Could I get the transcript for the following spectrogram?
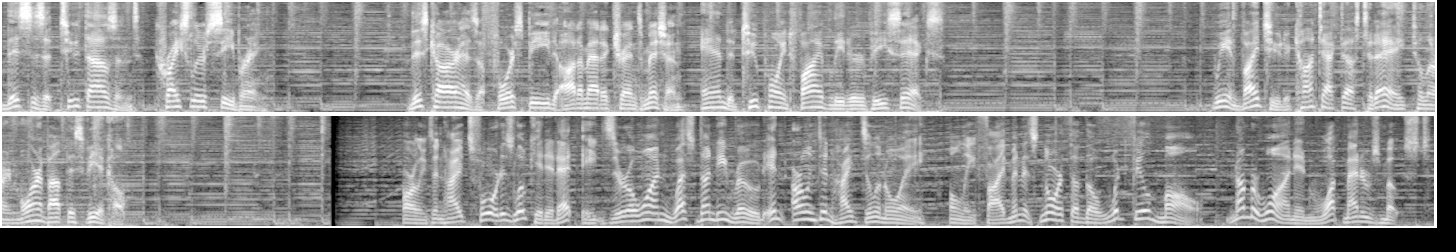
This is a 2000 Chrysler Sebring. This car has a 4-speed automatic transmission and a 2.5-liter V6. We invite you to contact us today to learn more about this vehicle. Arlington Heights Ford is located at 801 West Dundee Road in Arlington Heights, Illinois, only five minutes north of the Woodfield Mall, number one in what matters most.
